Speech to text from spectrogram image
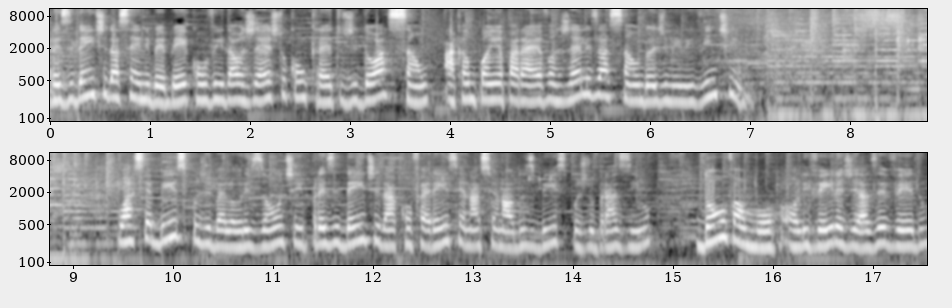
Presidente da CNBB convida ao gesto concreto de doação a campanha para a evangelização 2021. O arcebispo de Belo Horizonte e presidente da Conferência Nacional dos Bispos do Brasil, Dom Valmor Oliveira de Azevedo,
